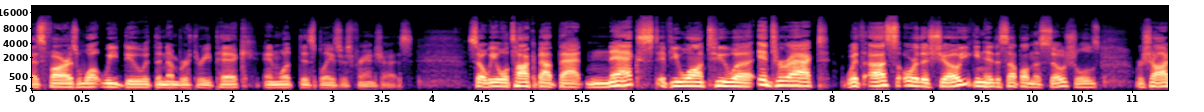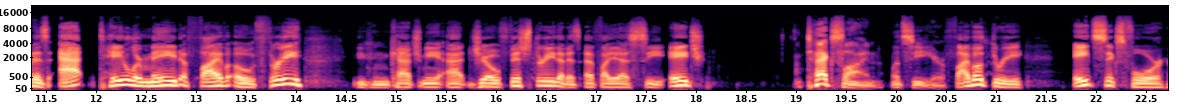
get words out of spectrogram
as far as what we do with the number three pick and what this Blazers franchise. So we will talk about that next. If you want to uh, interact with us or the show, you can hit us up on the socials. Rashad is at TaylorMade503. You can catch me at Joe Fisch3. That is F I S C H. Text line, let's see here 503 864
